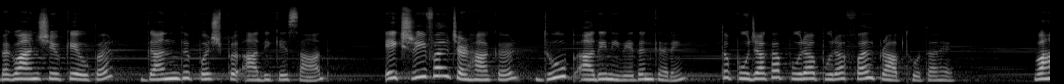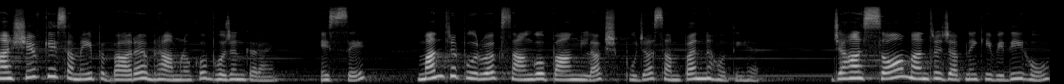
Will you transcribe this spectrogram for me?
भगवान शिव के ऊपर गंध, पुष्प आदि के साथ एक श्रीफल चढ़ाकर धूप आदि निवेदन करें तो पूजा का पूरा पूरा फल प्राप्त होता है। वहाँ शिव के समीप बारह ब्राह्मणों को भोजन कराएँ। इससे मंत्रपूर्वक सांगोपांग लक्ष्य पूजा संपन्न होती है। जहाँ सौ मंत्र जपने की विधि हो,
